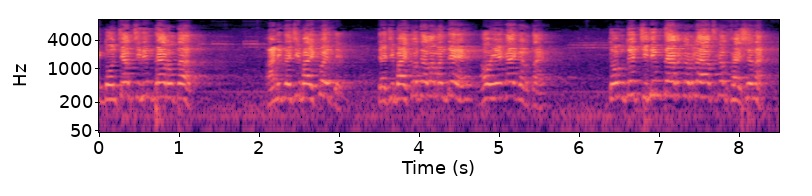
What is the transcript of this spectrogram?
एक दोन चार चिलीम तयार होतात. आणि त्याची बायको येते. त्याची बायको त्याला म्हणते अहो हे काय करताय? तो म्हणतोय चिलीम तयार करूया आजकाल फॅशन आहे.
